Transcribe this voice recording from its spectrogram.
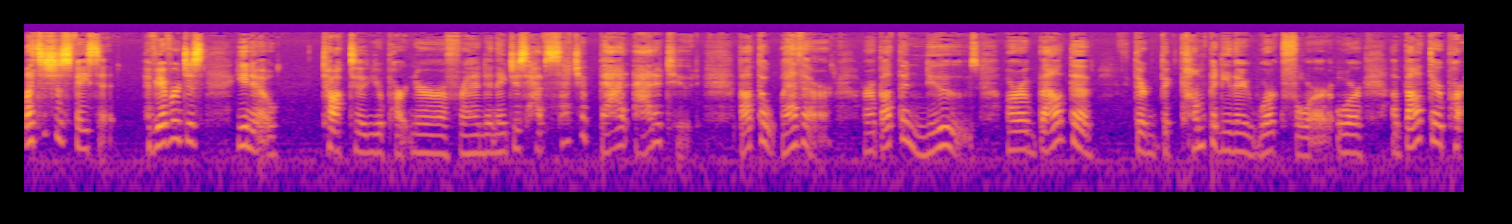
Let's just face it. Have you ever just, you know, talked to your partner or a friend and they just have such a bad attitude about the weather or about the news or about the their the company they work for or about their part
